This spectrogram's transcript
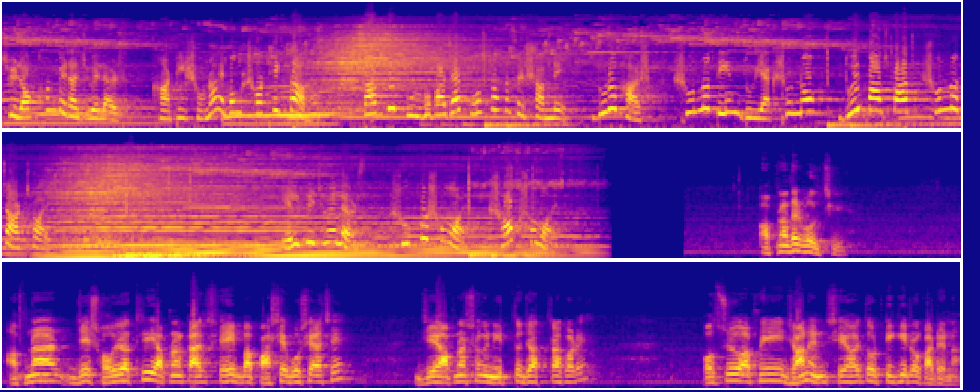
শ্রী লক্ষণ বেরা জুয়েলার্স খাঁটি সোনা এবং সঠিক দাম। কাকদ্বীপ পূর্ব বাজার পোস্ট অফিসের সামনে, দূরভাষ শূন্য তিন দুই এক শূন্য দুই পাঁচ পাঁচ শূন্য চার ছয়। এলপি জুয়েলার্স শুভ সময়, সব সময়। আপনাদের বলছি, আপনার যে সহযাত্রী আপনার কাছে বা পাশে বসে আছে, যে আপনার সঙ্গে নিত্যযাত্রা করে, অথচ আপনি জানেন সে হয়তো টিকিটও কাটে না।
